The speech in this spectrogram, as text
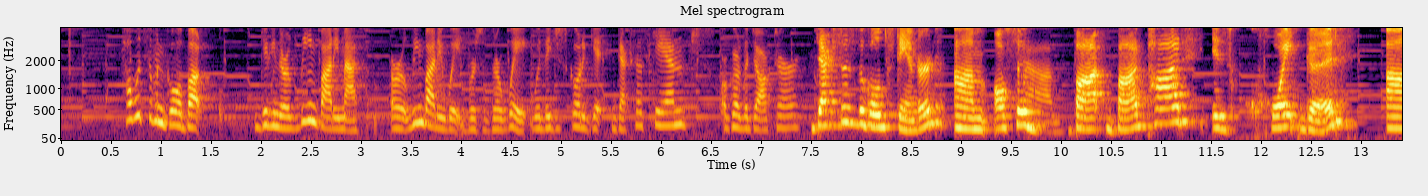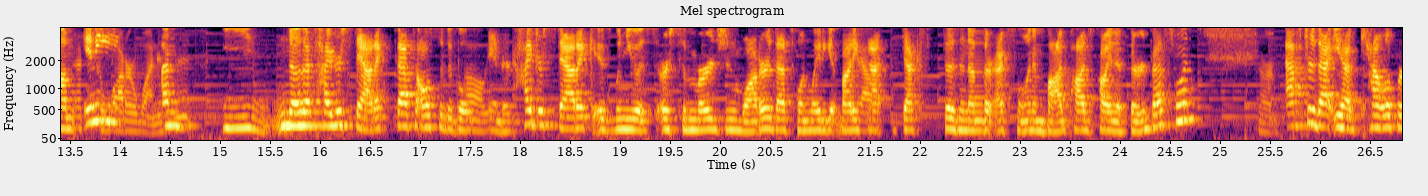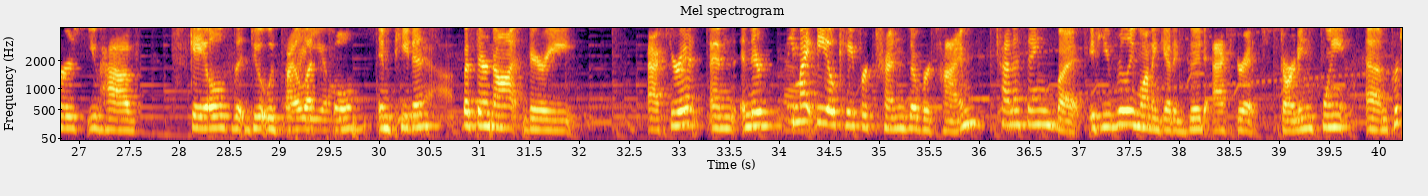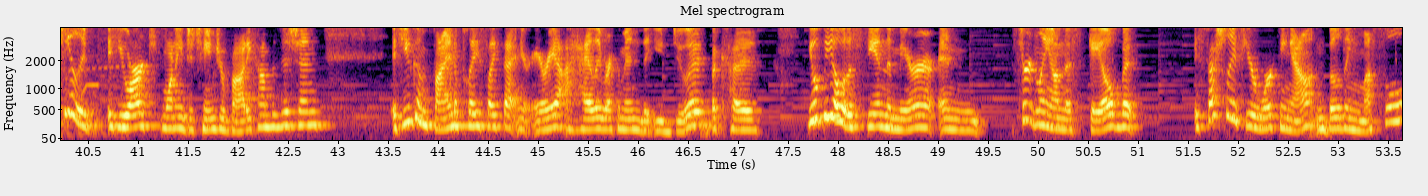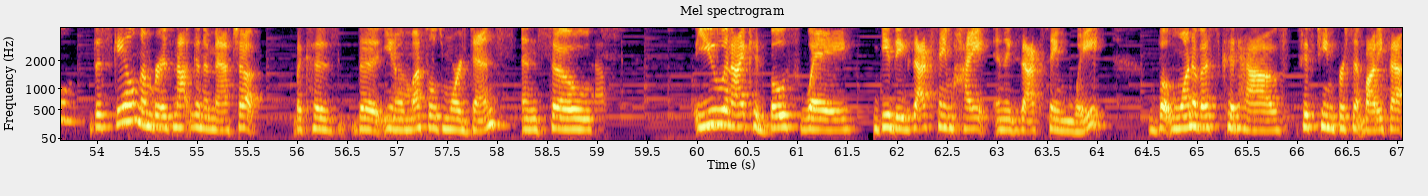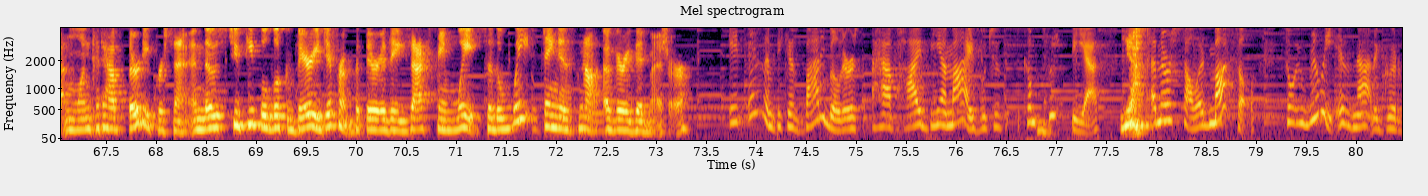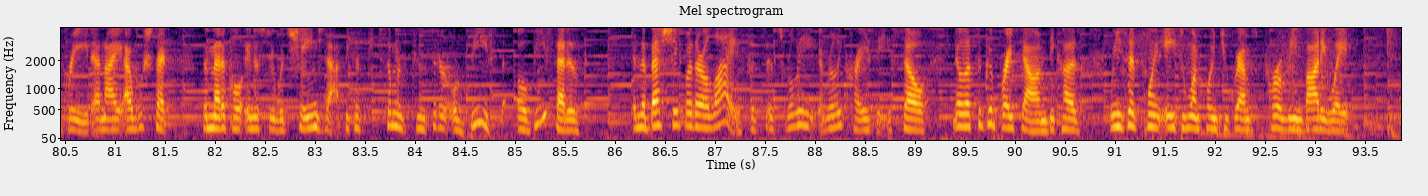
how would someone go about getting their lean body mass or lean body weight versus their weight? Would they just go to get DEXA scans or go to the doctor? Dex is the gold standard. Um, also, Um, Bod, Bod Pod is quite good. Um, That's any the water one, isn't I'm- it? y- no, that's hydrostatic. That's also the gold Oh. standard. Hydrostatic is when you is- are submerged in water. That's one way to get body Yeah. fat. Dex is another excellent one, and Bod Pod's probably the third best one. Sure. After that, you have calipers. You have scales that do it with bioelectrical impedance, Yeah. but they're not very accurate and and they're they might be okay for trends over time kind of thing but if you really want to get a good accurate starting point um, particularly if you are wanting to change your body composition if you can find a place like that in your area i highly recommend that you do it because you'll be able to see in the mirror and certainly on the scale but especially if you're working out and building muscle the scale number is not going to match up because the you know No. muscle's more dense and so. You and I could both weigh, be the exact same height and exact same weight, but one of us could have 15% body fat and one could have 30%. And those two people look very different, but they're the exact same weight. So the weight thing is not a very good measure. It isn't because bodybuilders have high BMIs, which is complete BS. Yeah. And they're solid muscle. So it really is not a good read. And I, I wish that the medical industry would change that because someone's considered obese, obese that is in the best shape of their life. It's, it's really, really crazy. So, no, that's a good breakdown because when you said 0.8 to 1.2 grams per lean body weight,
